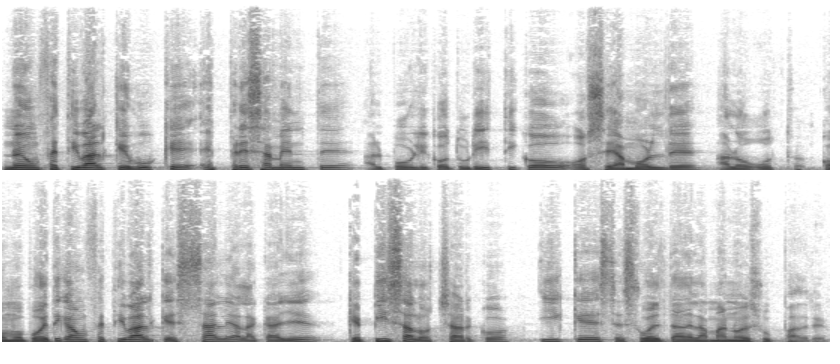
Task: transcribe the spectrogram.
no es un festival que busque expresamente al público turístico o se amolde a los gustos. Como Poética es un festival que sale a la calle, que pisa los charcos y que se suelta de la mano de sus padres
